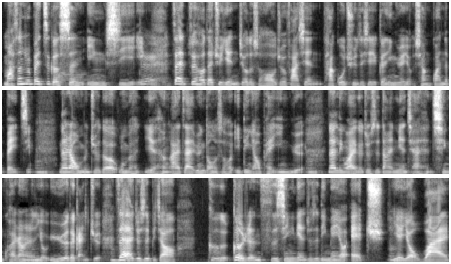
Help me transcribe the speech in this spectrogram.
马上就被这个声音吸引。在最后再去研究的时候，就发现他过去这些跟音乐有相关的背景，嗯，那让我们觉得我们也很爱在运动的时候一定要配音乐。嗯，那另外一个就是当然念起来很轻快，让人有愉悦的感觉。再来就是比较。个个人私心一点，就是里面有 H，、也有 Y，、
